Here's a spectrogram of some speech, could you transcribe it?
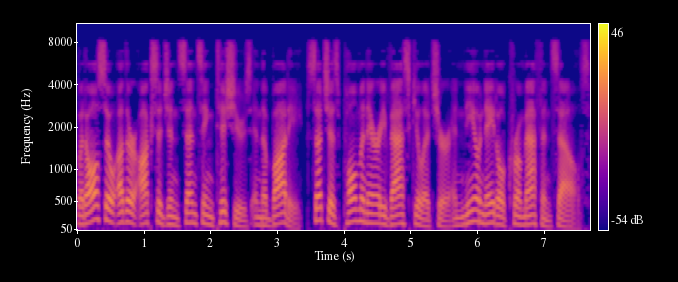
but also other oxygen-sensing tissues in the body, such as pulmonary vasculature and neonatal chromaffin cells.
